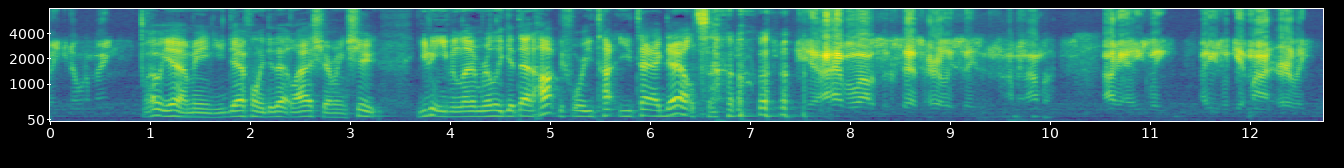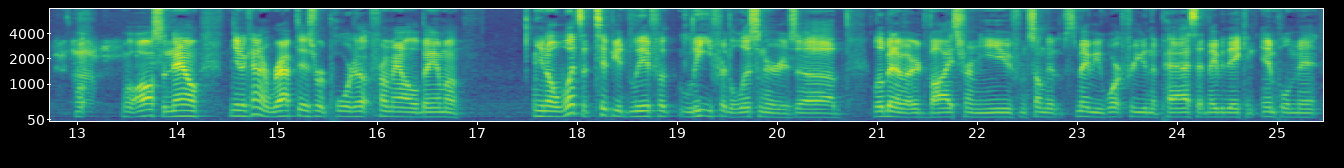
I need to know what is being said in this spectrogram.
me. You know what I mean? Oh yeah, I mean you definitely did that last year. I mean shoot, you didn't even let him really get that hot before you t- you tagged out. So yeah, I have a lot of success early season. I mean I'm a I usually I usually get mine early. Well, um, well also now you know kind of wrap this report up from Alabama you know, what's a tip you'd leave for, leave for the listeners? Uh, little bit of advice from you, from something that's maybe worked for you in the past that maybe they can implement,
